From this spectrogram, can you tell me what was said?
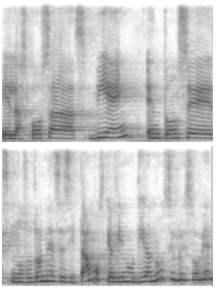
eh, las cosas bien, entonces nosotros necesitamos que alguien nos diga, no, si lo hizo bien,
